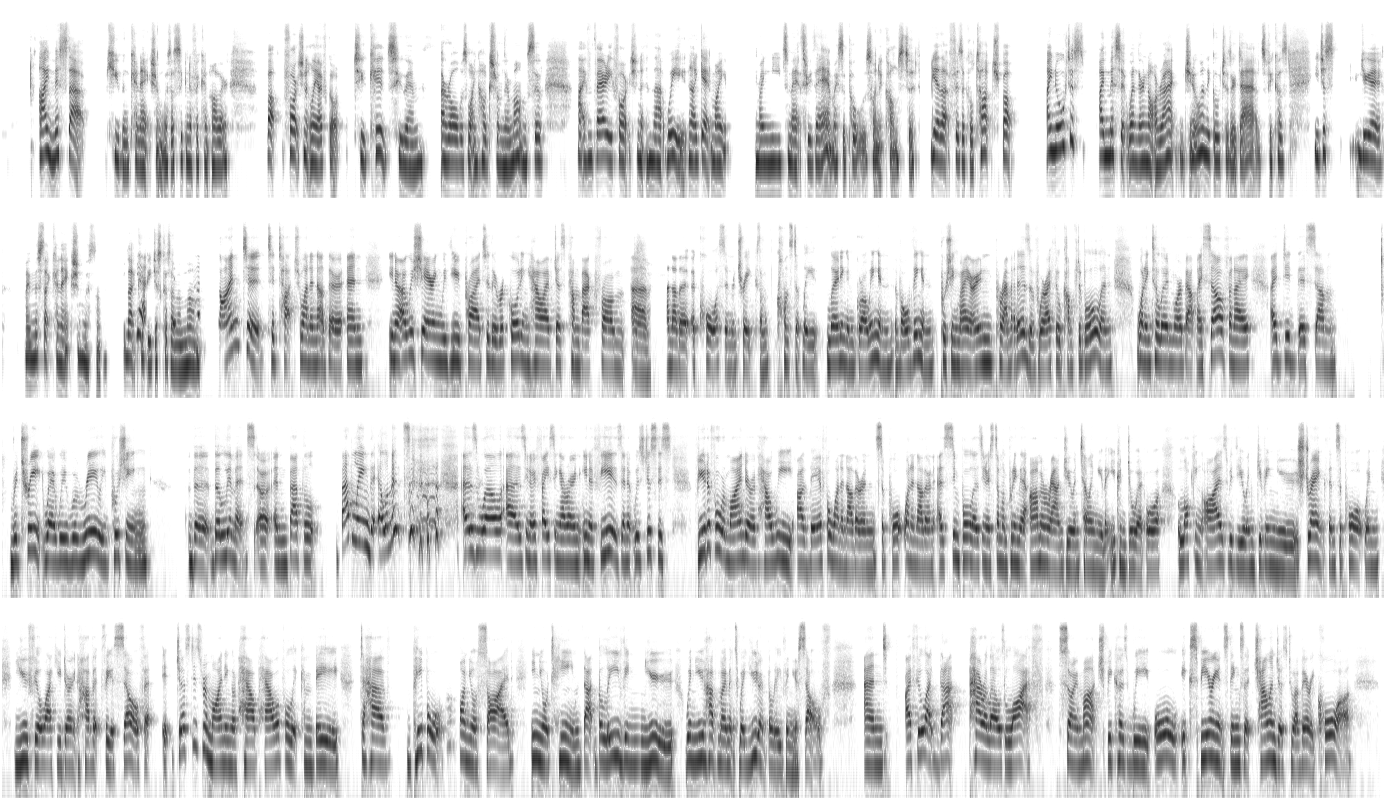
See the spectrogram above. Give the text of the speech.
I miss that human connection with a significant other. But fortunately, I've got two kids who um, are always wanting hugs from their mom. So I'm very fortunate in that way. And I get my my needs met through them, I suppose, when it comes to yeah, that physical touch. But I notice I miss it when they're not around, you know, when they go to their dads because you just, yeah, I miss that connection with them. But that yeah. could be just because I'm a mum. Designed to to touch one another, and you know, I was sharing with you prior to the recording how I've just come back from um, another a course and retreat because I'm constantly learning and growing and evolving and pushing my own parameters of where I feel comfortable and wanting to learn more about myself. And I I did this um, retreat where we were really pushing the the limits uh, and battle battling the elements as well as you know facing our own inner fears and it was just this beautiful reminder of how we are there for one another and support one another. And as simple as, you know, someone putting their arm around you and telling you that you can do it, or locking eyes with you and giving you strength and support when you feel like you don't have it for yourself. It, it just is reminding of how powerful it can be to have people on your side in your team that believe in you when you have moments where you don't believe in yourself. And I feel like that parallels life so much because we all experience things that challenge us to our very core.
